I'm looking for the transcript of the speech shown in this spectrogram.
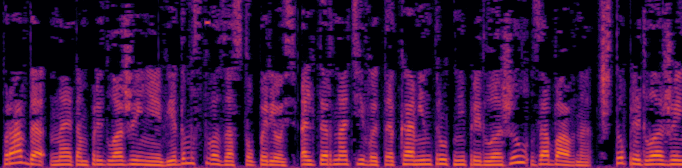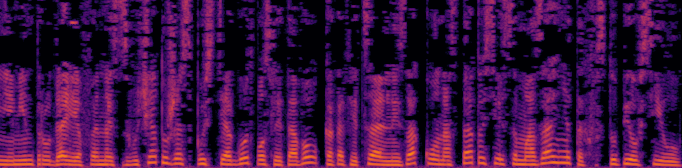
Правда, на этом предложение ведомства застопорилось, альтернативы ТК Минтруд не предложил, забавно, что предложения Минтруда и ФНС звучат уже спустя год после того, как официальный закон о статусе самозанятых вступил в силу.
